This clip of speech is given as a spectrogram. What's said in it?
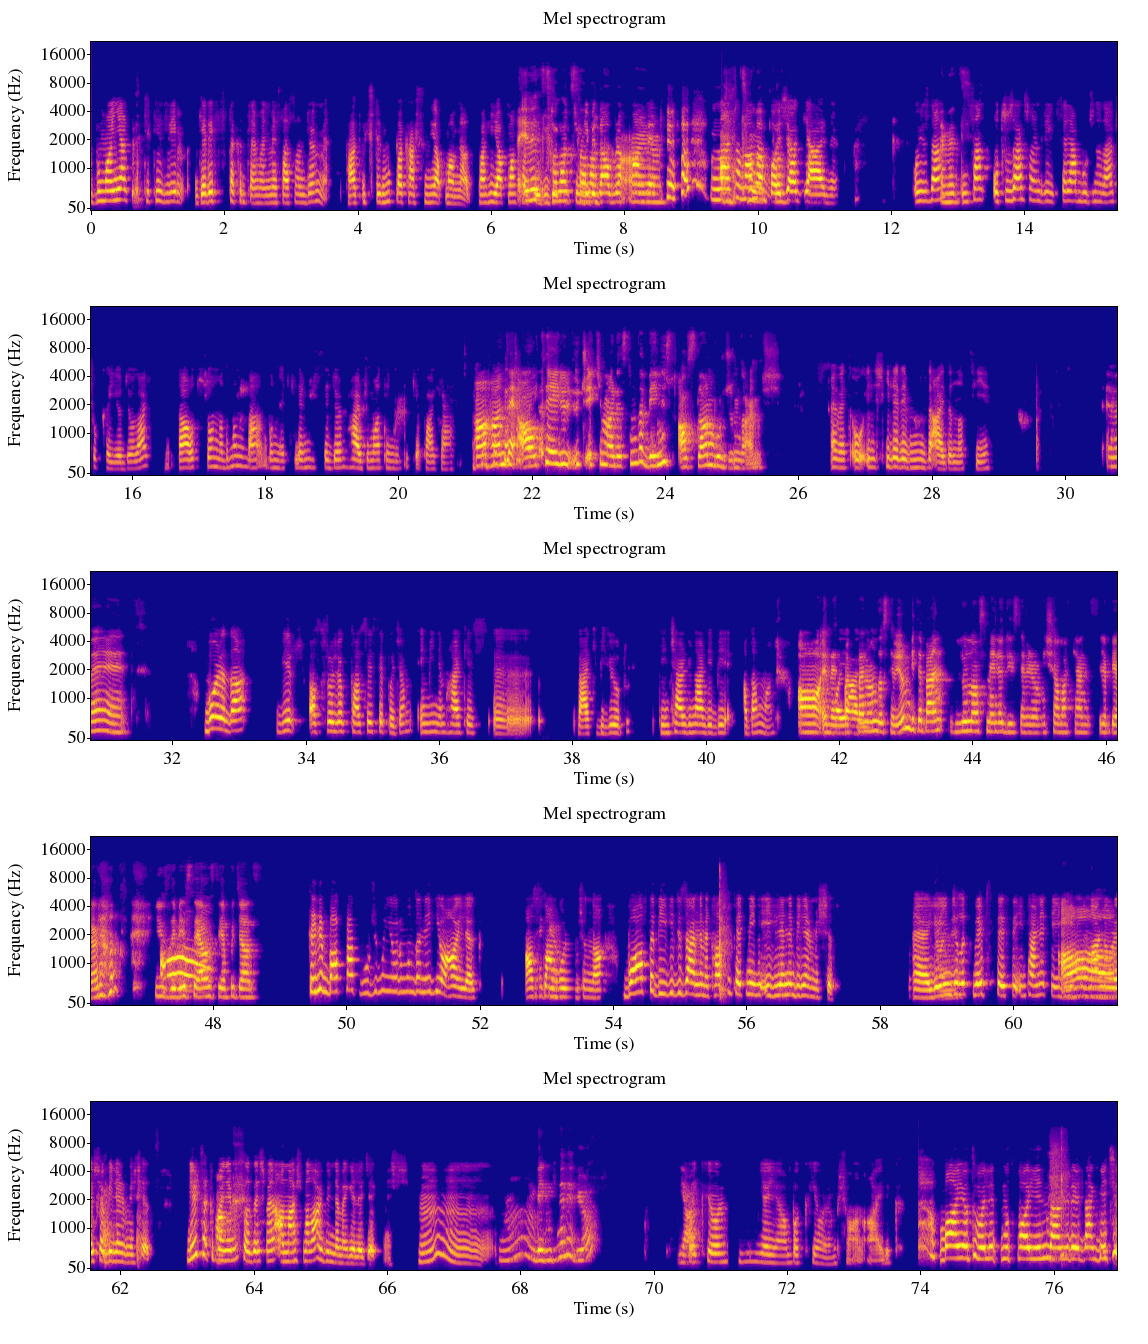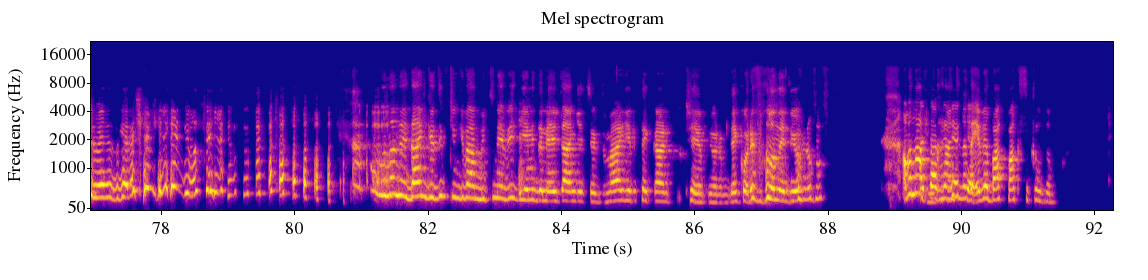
bu manyak titizliğim, gereksiz takıntılarım hani mesela sana diyorum ya saat 3'te mutlaka şunu yapmam lazım. Sahi yapmazsam evet, salak, salak. gibi davranmam ve bunlar ah, tamamen salak. bacak yani. O yüzden evet. insan 30'dan sonra bile yükselen burcuna daha çok kayıyor diyorlar. Daha 30 olmadım ama ben bunun etkilerini hissediyorum her cuma temizlik yaparken. Aa Hande 6 Eylül 3 Ekim arasında Venüs Aslan burcundaymış. Evet o ilişkiler evimizi aydınlatıyor. Evet. Bu arada bir astrolog tavsiyesi yapacağım. Eminim herkes e, belki biliyordur. Dinçer Güner diye bir adam var. Aa evet Bayağı bak ben onu da seviyorum. Bir de ben Lunas Melody'yi seviyorum. İnşallah kendisiyle bir ara yüzde bir seans yapacağız. Selim bak bak Burcu'mun yorumunda ne diyor aylık? Aslan Burcu'nda. Bu hafta bilgi düzenleme, tasnif etmeyle ilgilenebilirmişiz. Ee, yayıncılık, web sitesi, internetle ilgili konularla uğraşabilirmişiz. Bir takım Bak. önemli sözleşmeler, anlaşmalar gündeme gelecekmiş. Hmm. Hmm, benimkine ne diyor? Ya. Bakıyorum. Ya ya bakıyorum şu an aylık. Banyo, tuvalet, mutfağı yeniden bir elden geçirmeniz gerekebilir diyor Selin. Buna neden güldük? Çünkü ben bütün evi yeniden elden geçirdim. Her yeri tekrar şey yapıyorum. Dekore falan ediyorum. Ama ne yapayım? Karantinada eve bak bak sıkıldım.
